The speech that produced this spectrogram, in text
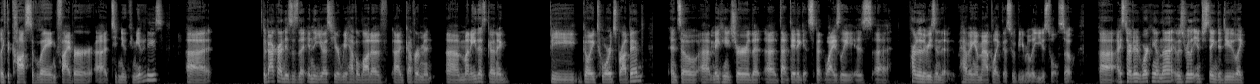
like the cost of laying fiber uh, to new communities. Uh, the background is is that in the U.S. here we have a lot of uh, government uh, money that's going to be going towards broadband. And so uh, making sure that uh, that data gets spent wisely is uh, part of the reason that having a map like this would be really useful. So uh, I started working on that. It was really interesting to do like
